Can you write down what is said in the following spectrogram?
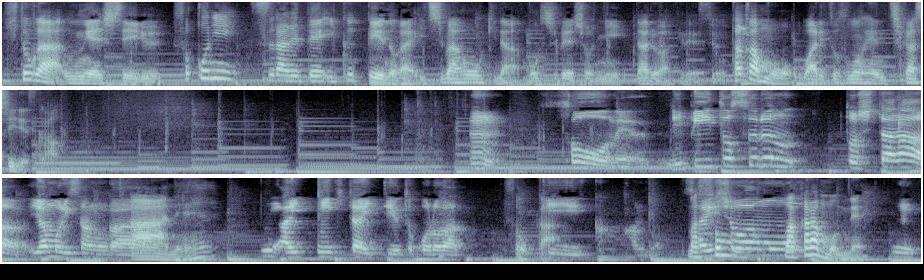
人が運営している、そこに釣られていくっていうのが一番大きなモチベーションになるわけですよ。タカも割とその辺近しいですか？うんそうねリピートするとしたらヤモリさんがああね。会いに行きたいっていうところがそうか。いいかなまあ、最初はもう、わからんもんね。うん、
